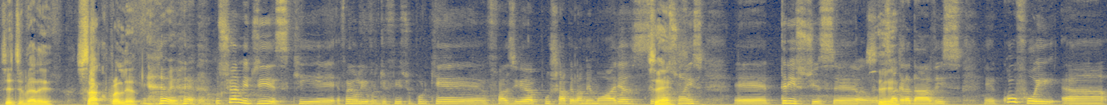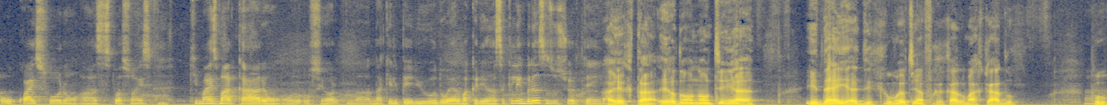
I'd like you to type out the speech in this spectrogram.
se tiverem saco para ler. o senhor me diz que foi um livro difícil porque fazia puxar pela memória situações é, tristes, é, desagradáveis. É, qual foi a, ou quais foram as situações que mais marcaram o, o senhor na, naquele período? Era uma criança? Que lembranças o senhor tem? Aí é que está. Eu não, não tinha ideia de como eu tinha ficado marcado ah, por,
